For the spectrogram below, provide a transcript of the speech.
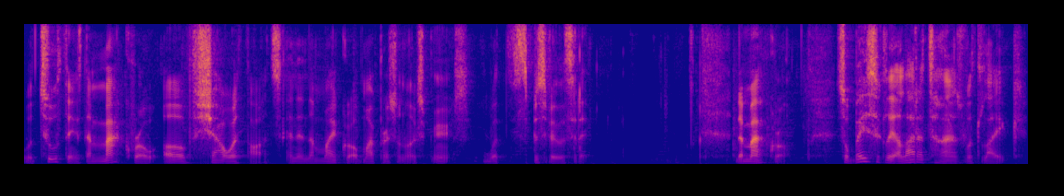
with two things: the macro of shower thoughts, and then the micro of my personal experience with specifically today. The macro. So basically, a lot of times with like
